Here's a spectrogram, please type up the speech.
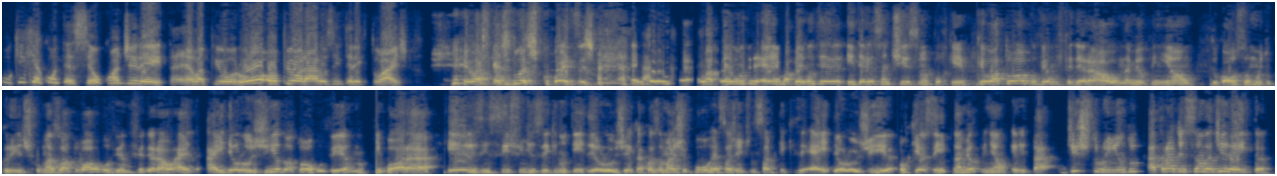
O que, que aconteceu com a direita? Ela piorou ou pioraram os intelectuais? Eu acho que as duas coisas. É uma pergunta, é uma pergunta interessantíssima. Por quê? Porque o atual governo federal, na minha opinião, do qual eu sou muito crítico, mas o atual governo federal, a, a ideologia do atual governo, embora eles insistam em dizer que não tem ideologia, que a coisa mais burra, essa gente não sabe o que é ideologia, porque, assim, na minha opinião, ele está destruindo a tradição da direita.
